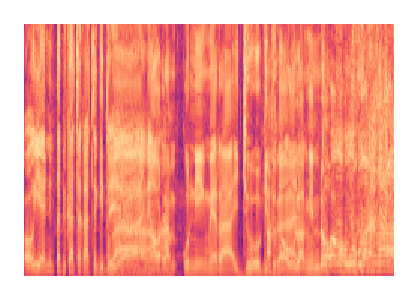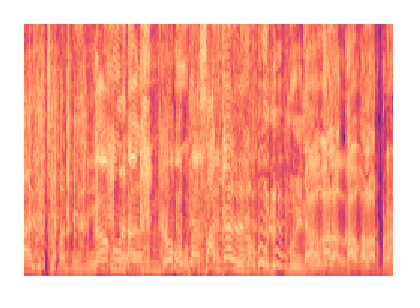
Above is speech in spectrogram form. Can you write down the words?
Oh iya ini tapi kaca-kaca gitu Iya. Kan, yang warna kuning, merah, hijau gitu ah, kan. kau ulangin doang omongan. Aja cuman ini. Kau ulangin doang. Kebiasaan kan memang mulutmu ini. Kau kalau kau kalau pernah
